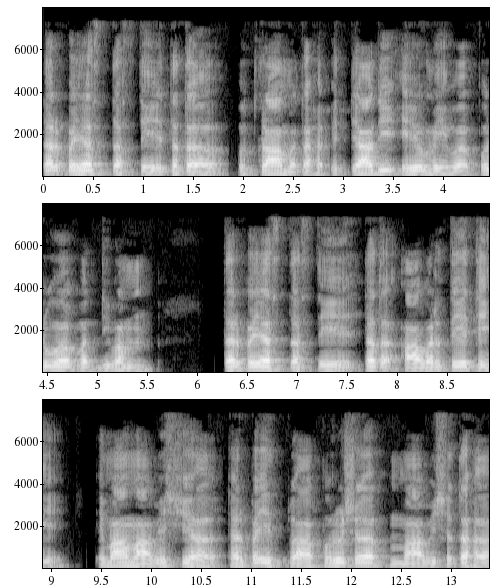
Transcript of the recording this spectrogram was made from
तर्पयस्तस्ते तत उत्क्रामतः इत्यादि एवमेव पूर्ववद्दिवं। तर्पयस्तस्ते तत आवर्तेते। इमामाविश्य तर्पयित्वा पुरुषमाविशतः।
